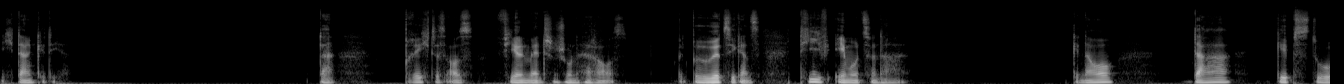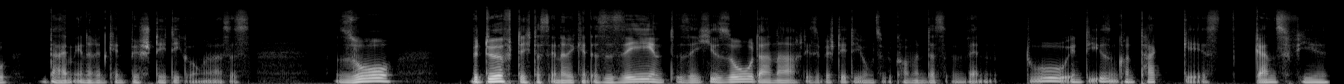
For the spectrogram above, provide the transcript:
Ich danke dir. Da bricht es aus vielen Menschen schon heraus. Berührt sie ganz tief emotional. Genau da gibst du deinem inneren Kind Bestätigung. Und das ist so bedürftig, das innere Kind. Es sehnt sich so danach, diese Bestätigung zu bekommen, dass wenn du in diesen Kontakt gehst, ganz viel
